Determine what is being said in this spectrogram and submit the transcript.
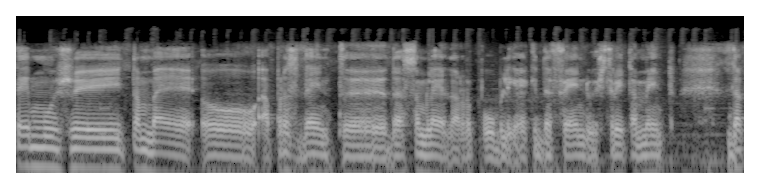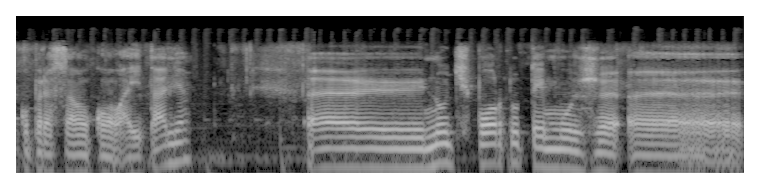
temos eh, também o, a Presidente da Assembleia da República que defende o estreitamento da cooperação com a Itália. Uh, no desporto temos uh,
